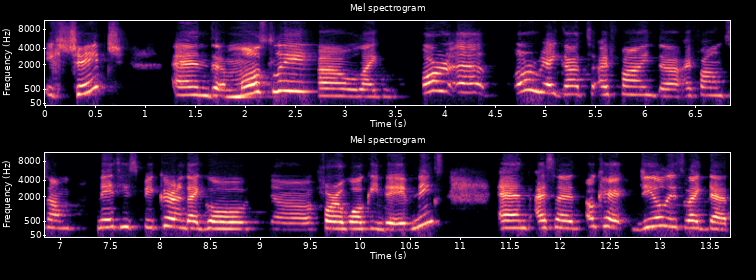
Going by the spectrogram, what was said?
exchange, and mostly uh, like or uh, or I got I find uh, I found some native speaker and I go uh, for a walk in the evenings. And i said okay deal is like that.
